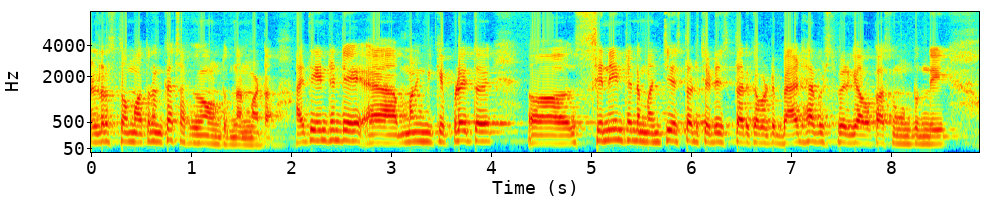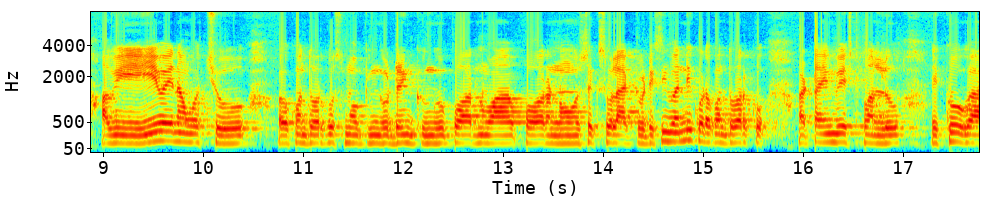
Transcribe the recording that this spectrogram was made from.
ఎల్డర్స్తో మాత్రం ఇంకా చక్కగా ఉంటుంది అనమాట అయితే ఏంటంటే మనకి మీకు ఎప్పుడైతే శని ఏంటంటే మంచి ఇస్తాడు చెడు ఇస్తాడు కాబట్టి బ్యాడ్ హ్యాబిట్స్ పెరిగే అవకాశం ఉంటుంది. అవి ఏవైనా అవ్వచ్చు కొంతవరకు smoking drinking porn porn sexual activities ఇవన్నీ కూడా కొంతవరకు టైం వేస్ట్ పనులు ఎక్కువగా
